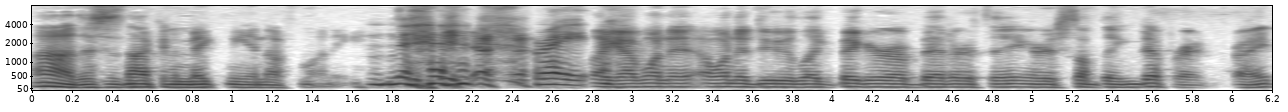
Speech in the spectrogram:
ah this is not going to make me enough money. Right. Like i want to i want to do like bigger or better thing or something different right?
